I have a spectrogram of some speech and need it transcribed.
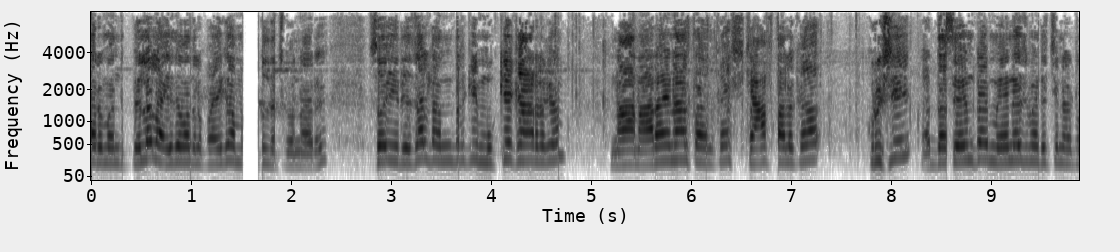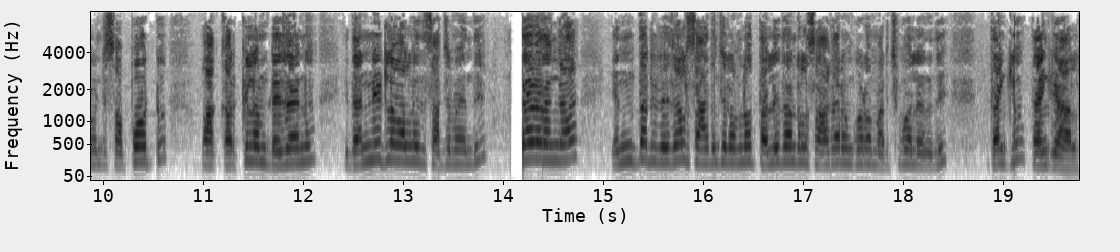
ఆరు మంది పిల్లలు ఐదు వందల పైగా మార్కులు తెచ్చుకున్నారు. సో ఈ రిజల్ట్ అందరికీ ముఖ్య కారణం నా నారాయణ తాలూకా స్టాఫ్ తాలూకా కృషి at the same time management ఇచ్చినటువంటి సపోర్ట్ ఆ కర్క్యులం డిజైన్ ఇదన్నిటి వలన ఇది సాధ్యమైంది. అదేవిధంగా ఎంతటి రిజల్ట్ సాధించడంలో తల్లిదండ్రుల సహకారం కూడా మర్చిపోలేనిది. Thank you thank you all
